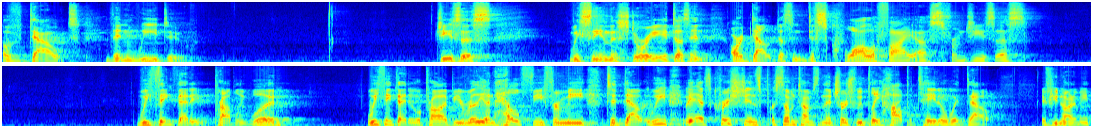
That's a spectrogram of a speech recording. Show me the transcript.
of doubt than we do. Jesus, we see in this story, it doesn't, our doubt doesn't disqualify us from Jesus. We think that it probably would. We think that it would probably be really unhealthy for me to doubt. We, as Christians, sometimes in the church, we play hot potato with doubt if you know what I mean.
